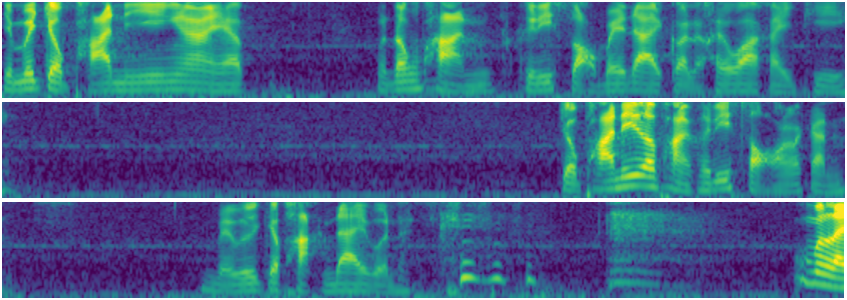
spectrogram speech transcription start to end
ยังไม่จบพาร์ทนี้ง่ายครับ มันต้องผ่านคืนที่สองไม่ได้ก่อนแล้วค่อยว่ากันอีกที จบพาร์ทนี้เราผ่านคืนที่สองแล้วกันไม่รู้จะผ่านได้ก่อนนะเมื่อไร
